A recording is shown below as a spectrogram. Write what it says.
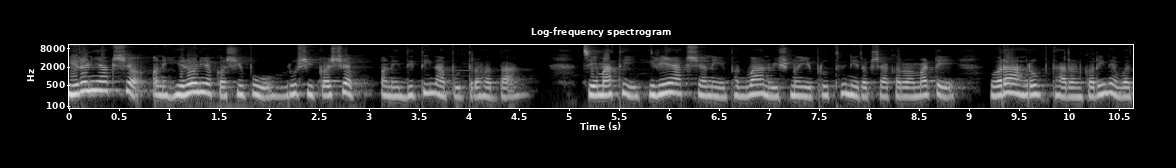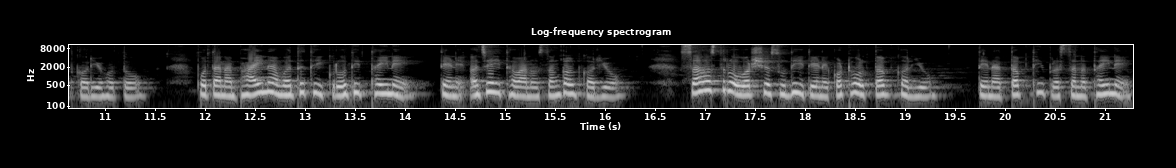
હિરણ્યાક્ષ અને હિરણ્યકશિપુ ઋષિ કશ્યપ અને દિતિના પુત્ર હતા. જેમાંથી હિરણ્યાક્ષને ભગવાન વિષ્ણુએ પૃથ્વીની રક્ષા કરવા માટે વરાહ રૂપ ધારણ કરીને વધ કર્યો હતો. પોતાના ભાઈના વધથી ક્રોધિત થઈને તેણે અજય થવાનો સંકલ્પ કર્યો. સહસ્ત્રો વર્ષ સુધી તેણે કઠોર તપ કર્યું. તેના તપથી પ્રસન્ન થઈને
